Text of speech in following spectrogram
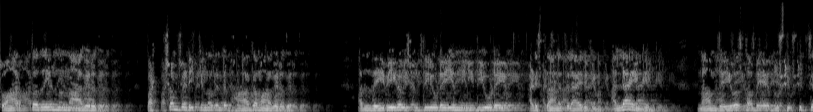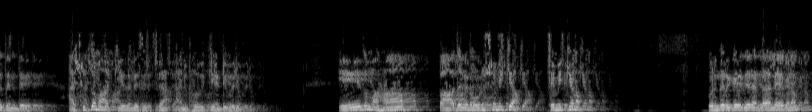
സ്വാർത്ഥതയിൽ നിന്നാകരുത്. പക്ഷം പിടിക്കുന്നതിന്റെ ഭാഗമാകരുത്. അത് ദൈവിക വിശുദ്ധിയുടെയും നീതിയുടെയും അടിസ്ഥാനത്തിലായിരിക്കണം. അല്ല എങ്കിൽ നാം ദൈവസഭയെ ദുഷിപ്പിച്ചതിന്റെ അശുദ്ധമാക്കിയതിന്റെ ശിക്ഷ അനുഭവിക്കേണ്ടി വരും. ഏത് മഹാപാതകനോട് ക്ഷമിക്കാം? ക്ഷമിക്കണം. കുരിന്തർക്കെഴുതിയ രണ്ടാം ലേഖനം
